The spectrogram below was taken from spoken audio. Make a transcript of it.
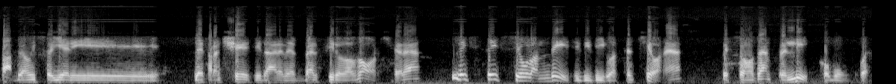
Abbiamo visto ieri le francesi dare del bel filo da torcere, eh. le stesse olandesi, ti dico, attenzione, che sono sempre lì comunque,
